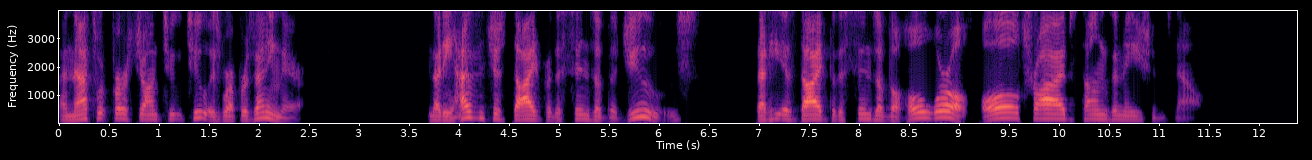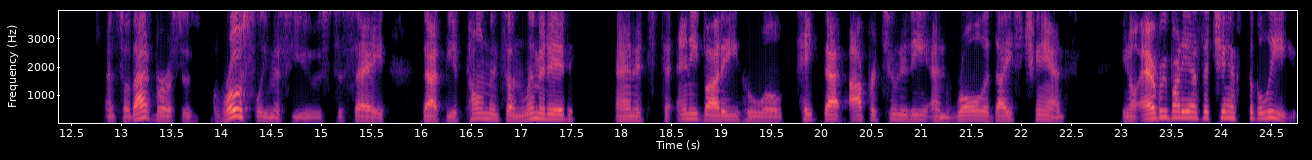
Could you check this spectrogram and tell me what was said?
And that's what 1 John 2 2 is representing there. That he hasn't just died for the sins of the Jews, that he has died for the sins of the whole world, all tribes, tongues, and nations now. And so that verse is grossly misused to say that the atonement's unlimited and it's to anybody who will take that opportunity and roll the dice chance. You know, everybody has a chance to believe,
